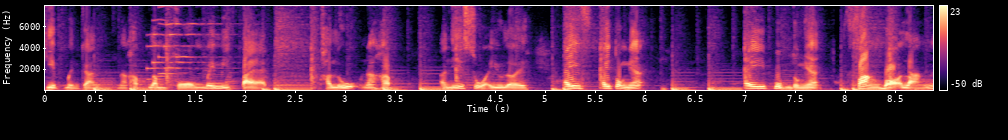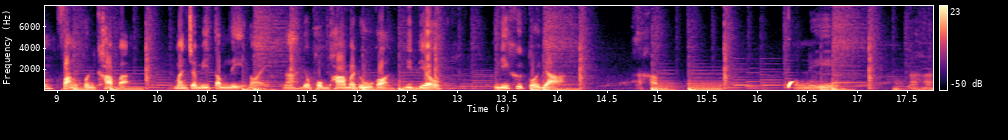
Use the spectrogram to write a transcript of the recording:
กิฟเหมือนกันนะครับลำโพงไม่มีแตกทะลุนะครับ อันนี้สวยอยู่เลย ไอ้ไอ้ตรงเนี้ยไอ้ปุ่มตรงเนี้ยฝั่งเบาะหลังฝั่งคนขับอะมันจะมีตำหนิหน่อยนะเดี๋ยวผมพามาดูก่อนนิดเดียว อันนี้คือตัวอย่างนะครับ ตรงนี้นะฮะ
